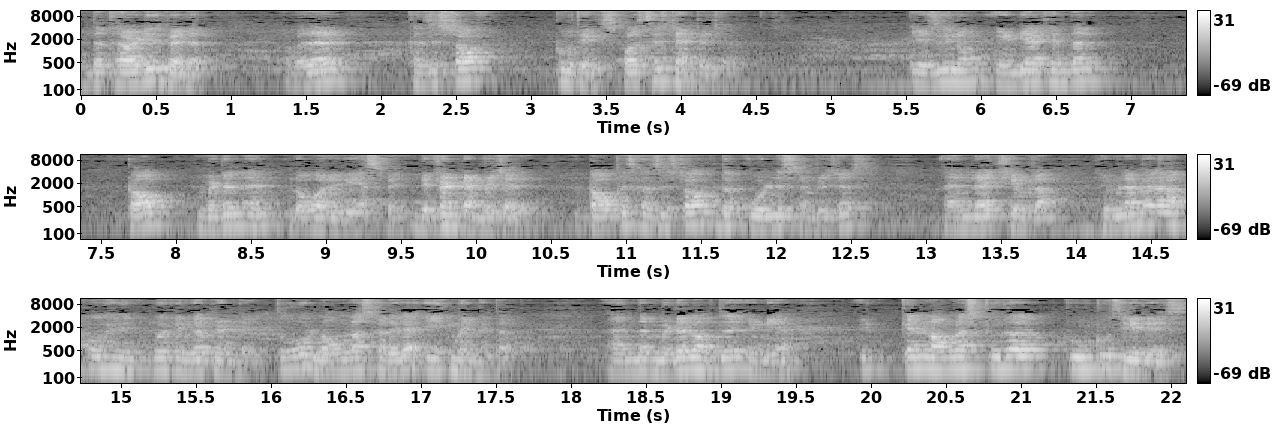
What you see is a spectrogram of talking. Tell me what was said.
And the third is weather. Weather consists of two things. First is temperature. As we know, India के अंदर top middle and lower areas पे डिफरेंट टेम्परेचर है top is consist of the coldest temperatures and like Shimla Shimla में अगर आपको कोई फिंगरप्रिंट है तो वो लॉन्ग लास्ट करेगा एक महीने तक and the middle of the India it can long last to the to two three days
